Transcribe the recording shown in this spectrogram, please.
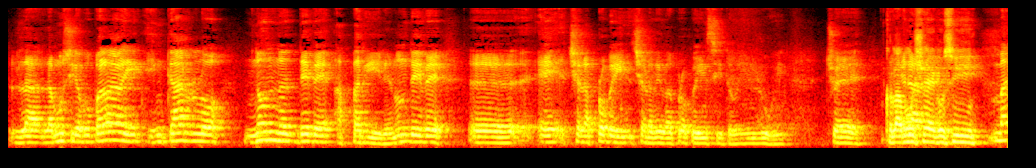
la, la musica popolare in Carlo non deve apparire, non deve, eh, e ce, proprio, ce l'aveva proprio insito in lui. Cioè, Con la era- voce così... ma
